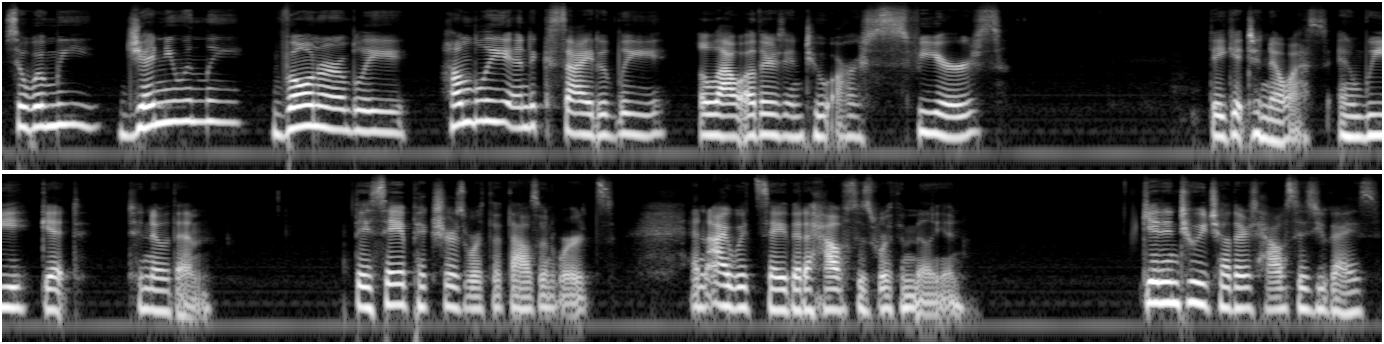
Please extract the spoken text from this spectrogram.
So when we genuinely, vulnerably, humbly and excitedly allow others into our spheres, they get to know us and we get to know them. They say a picture is worth a thousand words. And I would say that a house is worth a million. Get into each other's houses, you guys.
